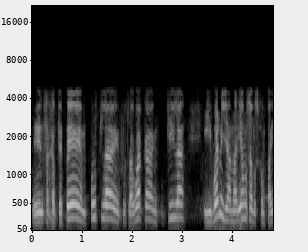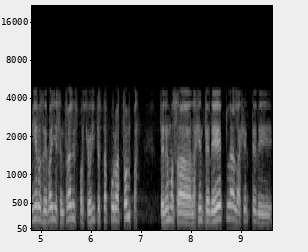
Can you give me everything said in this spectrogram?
en Zacatepe, en Putla, en Fuslahuaca, en Juquila, y bueno, llamaríamos a los compañeros de Valles Centrales porque ahorita está puro Atompa. Tenemos a la gente de Etla, la gente de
